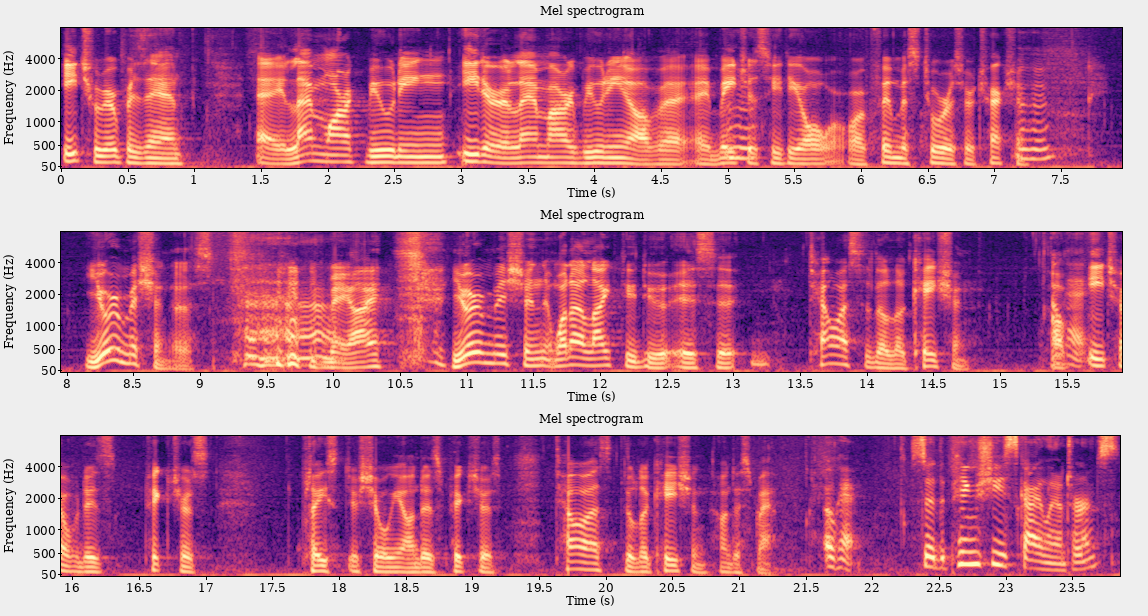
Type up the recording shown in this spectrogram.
Each represent a landmark building, either a landmark building of a, a major Mhm. city or, or famous tourist attraction. Mhm. Your mission is, may I? Your mission, what I like to do is uh, tell us the location of Okay. each of these pictures, placed you showing on these pictures. Tell us the location on this map. okay. So the Pingxi Sky Lanterns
